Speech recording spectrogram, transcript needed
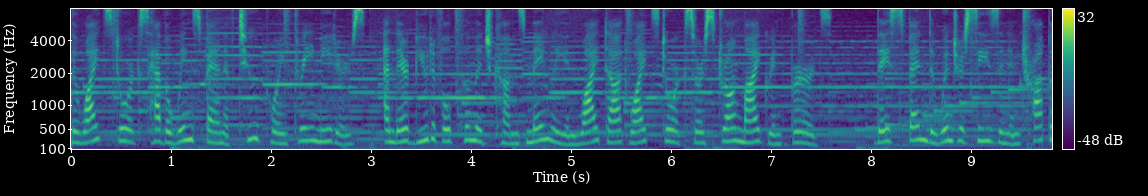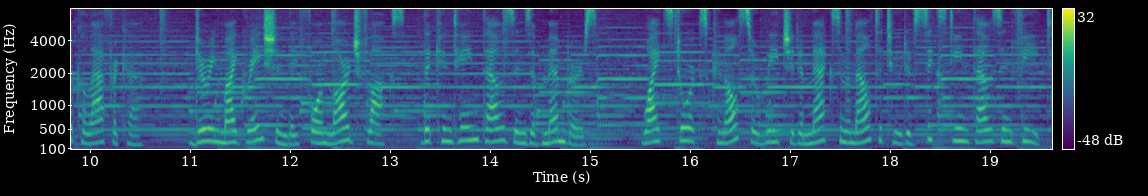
The white storks have a wingspan of 2.3 meters, and their beautiful plumage comes mainly in white. White storks are strong migrant birds. They spend the winter season in tropical Africa. During migration they form large flocks that contain thousands of members, White storks can also reach at a maximum altitude of 16,000 feet.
